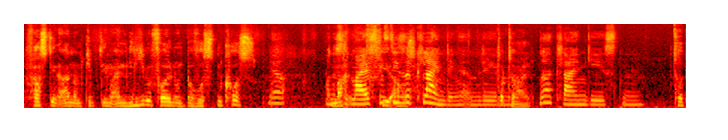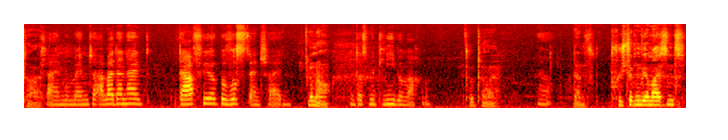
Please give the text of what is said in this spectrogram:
fasst ihn an und gibt ihm einen liebevollen und bewussten Kuss. ja. Und es Macht sind meistens diese aus. kleinen Dinge im Leben. Total. Ne, kleinen Gesten, Total. kleinen Momente, aber dann halt dafür bewusst entscheiden Genau, und das mit Liebe machen. total. Ja. Dann frühstücken wir meistens,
